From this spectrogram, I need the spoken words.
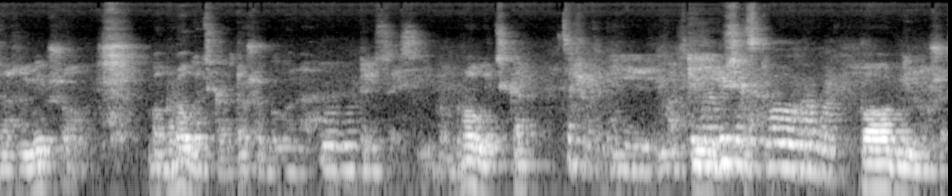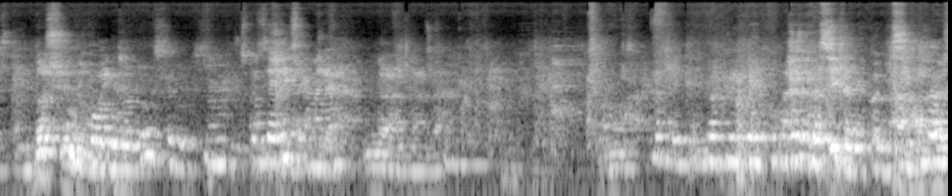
зрозумів, що Бобровицька, то, що було на тій сесії. Бобровицька Це що таке? і. Співробітництво громад. По обміну щось там досвідом. Ну, по обміну досвіду. М, Спеціалістками, так? Да, да, да. О, Добрий день. Добрий день. А засідання комісії. Ага.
